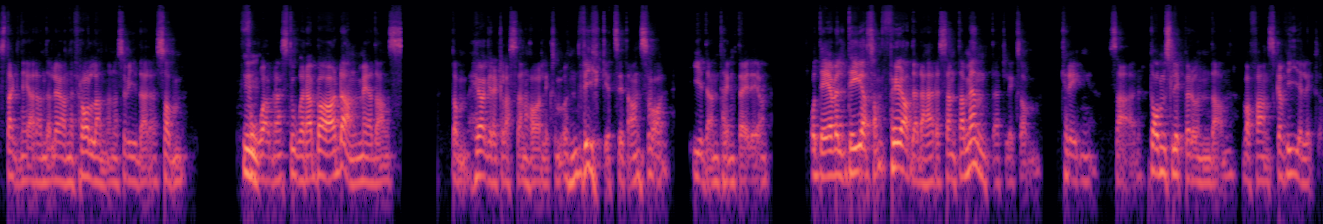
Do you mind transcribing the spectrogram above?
stagnerande löneförhållanden och så vidare, som Mm. får den stora bördan medan de högre klasserna har liksom undvikit sitt ansvar i den tänkta idén. Och det är väl det som föder det här resentamentet liksom, kring så här, de slipper undan, vad fan ska vi liksom?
